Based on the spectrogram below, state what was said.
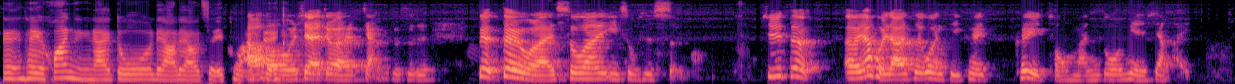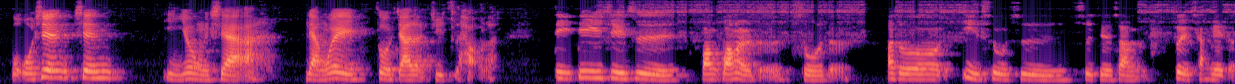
嗯，可以欢迎来多聊聊这一块。好，我们现在就来讲，就是对对我来说，艺术是什么？其实对，呃，要回答这个问题，可以可以从蛮多面向来。我我先先引用一下两位作家的句子好了。第第一句是王王尔德说的，他说：“艺术是世界上最强烈的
